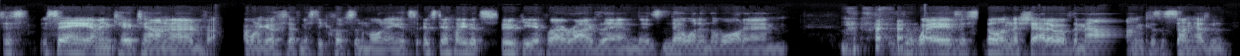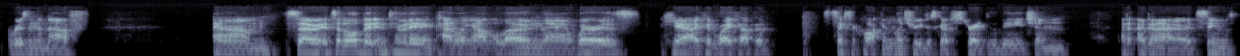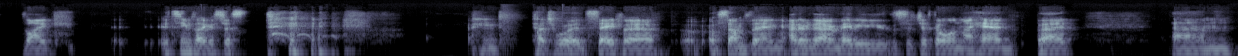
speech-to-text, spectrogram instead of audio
just say I'm in Cape Town and i I want to go surf Misty Cliffs in the morning. It's it's definitely a bit spooky if I arrive there and there's no one in the water and the waves are still in the shadow of the mountain because the sun hasn't risen enough. Um, so it's a little bit intimidating paddling out alone there. Whereas here I could wake up at six o'clock and literally just go straight to the beach. And I, I don't know. It seems like it seems like it's just I mean, touch wood safer or, something. I don't know. Maybe this is just all in my head, but um,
